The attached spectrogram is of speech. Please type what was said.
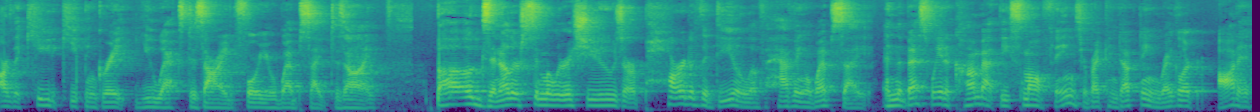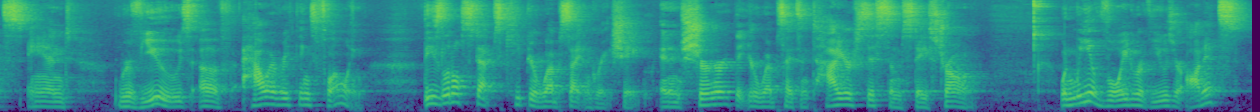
are the key to keeping great UX design for your website design. Bugs and other similar issues are part of the deal of having a website. And the best way to combat these small things are by conducting regular audits and reviews of how everything's flowing. These little steps keep your website in great shape and ensure that your website's entire system stays strong. When we avoid reviews or audits,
